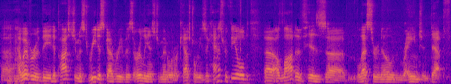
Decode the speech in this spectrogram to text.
Uh, mm-hmm. However, the, the posthumous rediscovery of his early instrumental and orchestral music has revealed uh, a lot of his uh, lesser known range and depth.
